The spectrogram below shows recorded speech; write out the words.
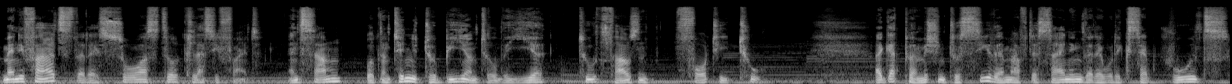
Many files that I saw are still classified, and some will continue to be until the year 2042. I got permission to see them after signing that I would accept rules,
